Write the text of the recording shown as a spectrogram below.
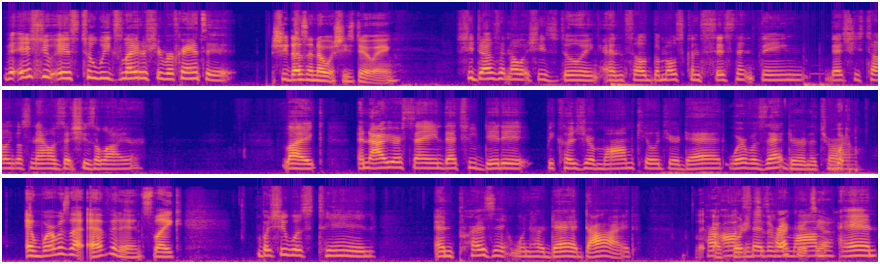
The issue is two weeks later she recanted. She doesn't know what she's doing. She doesn't know what she's doing, and so the most consistent thing that she's telling us now is that she's a liar. Like, and now you're saying that you did it because your mom killed your dad. Where was that during the trial? And where was that evidence? Like, But she was 10 and present when her dad died. Her according to the her records, mom yeah. And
